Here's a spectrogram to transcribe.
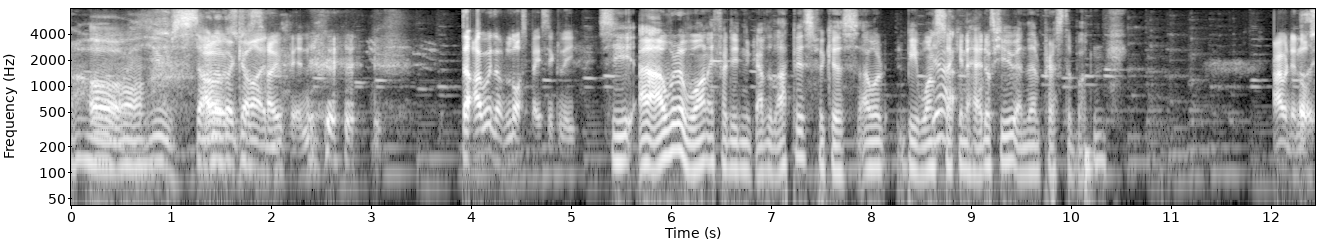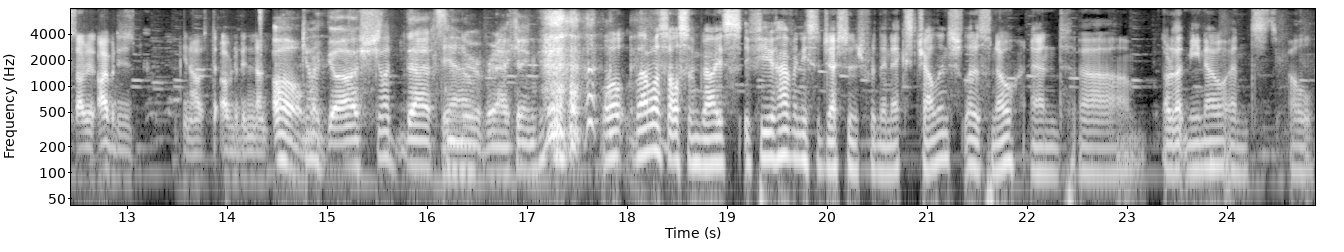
Oh, you I son of a was just gun! hoping that I would have lost basically. See, I, I would have won if I didn't grab the lapis because I would be one Yeah. second ahead of you and then press the button. I would have lost. I would, I would have just, you know, I would have been done. Oh my gosh, God that's damn. nerve wracking. Well, that was awesome, guys. If you have any suggestions for the next challenge, let us know and um, or let me know, and I'll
